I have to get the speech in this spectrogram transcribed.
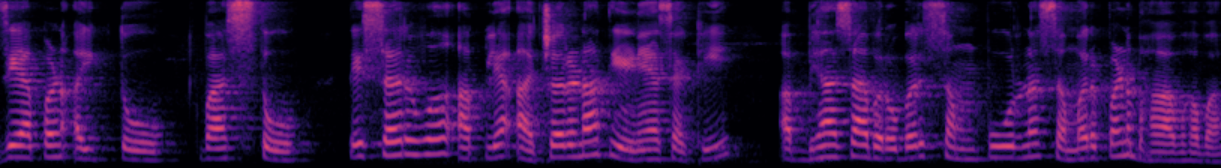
जे आपण ऐकतो वाचतो ते सर्व आपल्या आचरणात येण्यासाठी अभ्यासाबरोबर संपूर्ण समर्पण भाव हवा.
